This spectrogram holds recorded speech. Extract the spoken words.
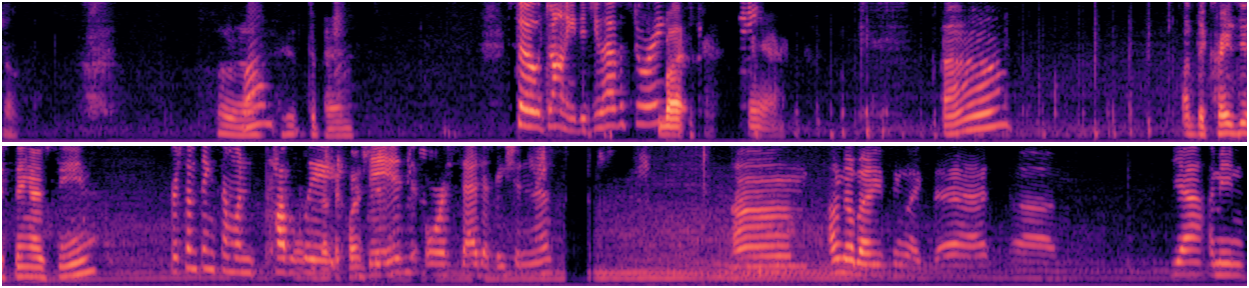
So, well, it depends. So, Johnny, did you have a story? But yeah. Um, of the craziest thing I've seen. For something someone probably did or said that they shouldn't have. Um, I don't know about anything like that. Um, yeah, I mean,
